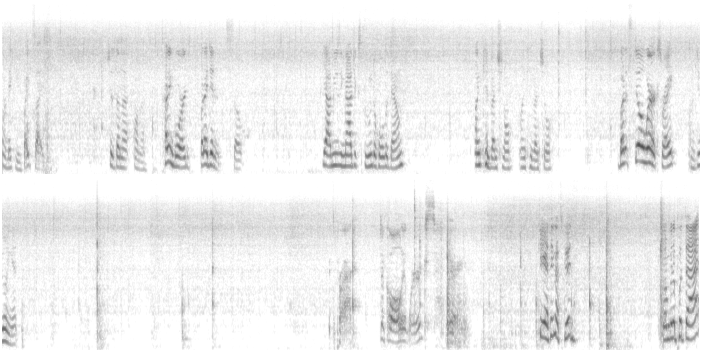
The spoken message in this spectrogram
Want to make these bite size. Should have done that on the cutting board, but I didn't. So, yeah, I'm using magic spoon to hold it down. Unconventional, unconventional. But it still works, right? I'm doing it. It's practical, it works. There. Okay, I think that's good. So I'm going to put that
